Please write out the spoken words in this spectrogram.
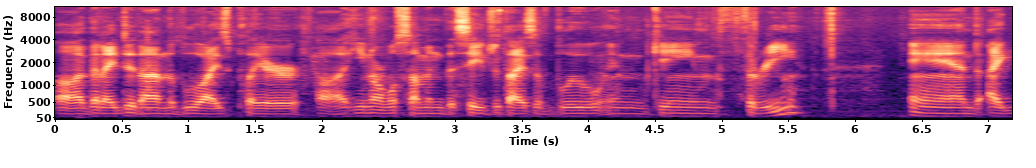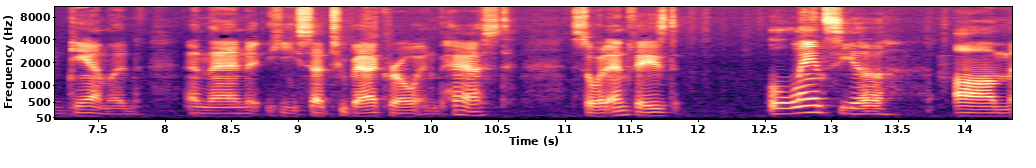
uh, that I did on the Blue Eyes player. Uh, he normal summoned the Sage with Eyes of Blue in game three, and I gammaed, and then he set two back row and passed. So it end phased Lancea, um,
